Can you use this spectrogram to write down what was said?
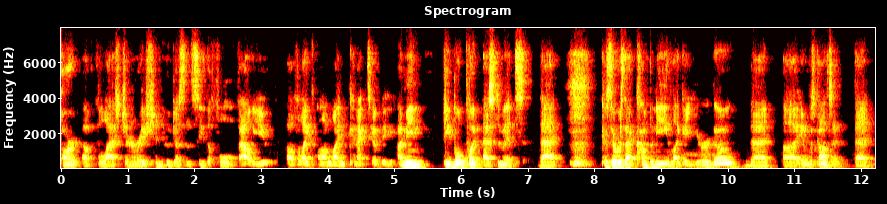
part of the last generation who doesn't see the full value of like online connectivity. I mean, people put estimates that because there was that company like a year ago that uh, in Wisconsin that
